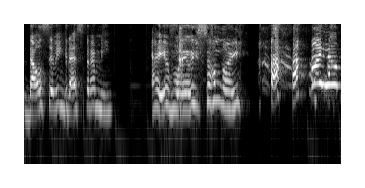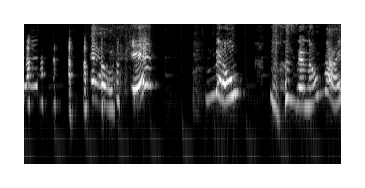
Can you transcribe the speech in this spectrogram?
dá o seu ingresso para mim. Aí eu vou, eu e sua mãe. Aí eu, é o quê? Não, você não vai.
